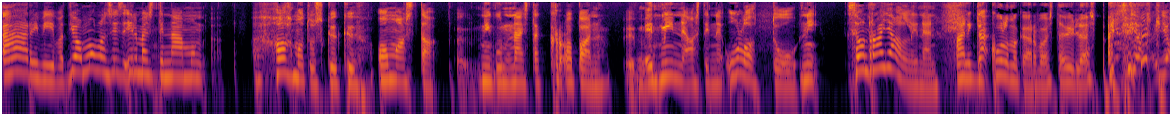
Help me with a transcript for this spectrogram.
ääriviivat. Joo, mulla on siis ilmeisesti nämä mun hahmotuskyky omasta niin kuin näistä kropan, että minne asti ne ulottuu, niin se on rajallinen. Ainakin Tä- kulmakarvoista ylöspäin. jo, jo,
